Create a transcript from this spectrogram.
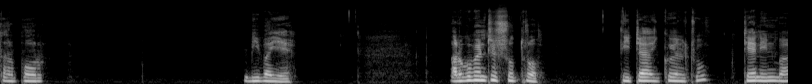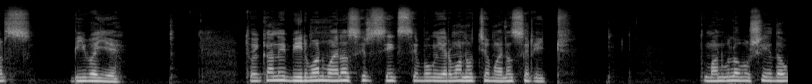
তারপর বি বাই এ আর্গুমেন্টের সূত্র। Theta equal to tan inverse b by a তো এখানে বির মান মাইনাসের সিক্স এবং এর মান হচ্ছে মাইনাসের এইট তো মানগুলো বসিয়ে দাও।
